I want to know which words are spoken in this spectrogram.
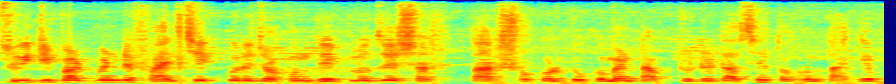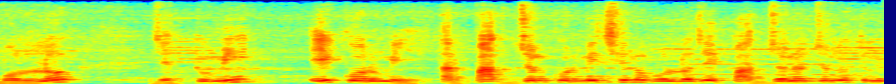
সুই ডিপার্টমেন্টে ফাইল চেক করে যখন দেখল যে তার সকল ডকুমেন্ট আপ টু ডেট আছে, তখন তাকে বলল যে, তুমি এই কর্মী, তার পাঁচজন কর্মী ছিল, বলল যে পাঁচজনের জন্য তুমি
